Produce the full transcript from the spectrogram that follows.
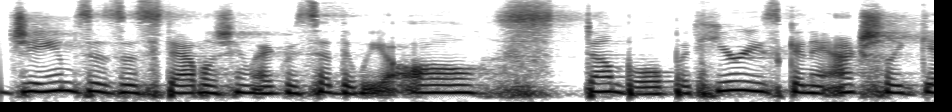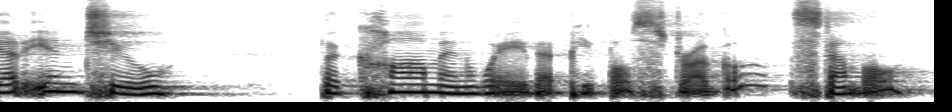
James is establishing, like we said, that we all stumble, but here he's going to actually get into the common way that people struggle, stumble.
